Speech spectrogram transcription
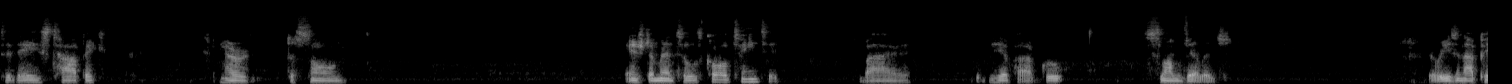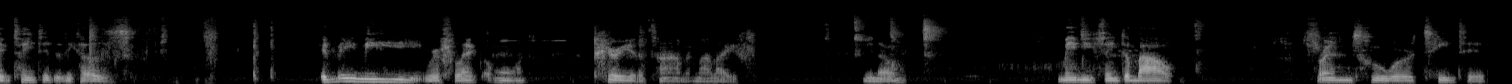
today's topic, you heard the song instrumental is called Tainted by the hip hop group Slum Village. The reason I picked Tainted is because it made me reflect on a period of time in my life. You know, made me think about friends who were tainted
